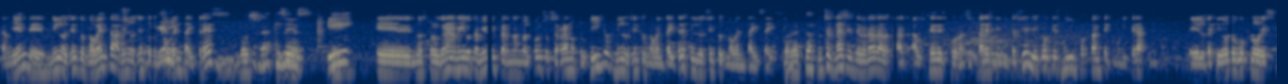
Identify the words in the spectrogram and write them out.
también de 1990 a 1993, Así es. y eh, nuestro gran amigo también Fernando Alfonso Serrano Trujillo, 1993-1996. Correcto. Muchas gracias de verdad a, a- a ustedes por aceptar esta invitación. Yo creo que es muy importante, como dijera el regidor Hugo Flores,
